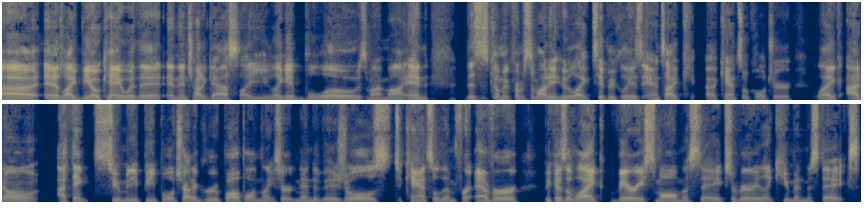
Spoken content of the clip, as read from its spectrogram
uh and like be okay with it and then try to gaslight you. Like it blows my mind and this is coming from somebody who like typically is anti uh, cancel culture. Like i don't i think too many people try to group up on like certain individuals to cancel them forever because of like very small mistakes or very like human mistakes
